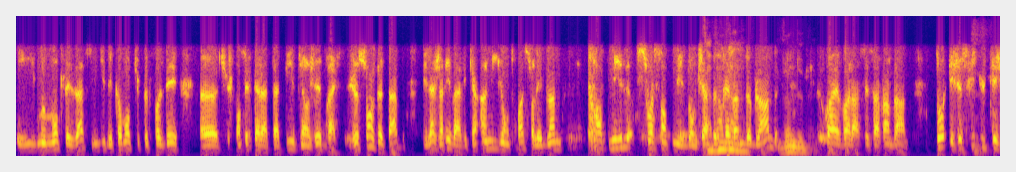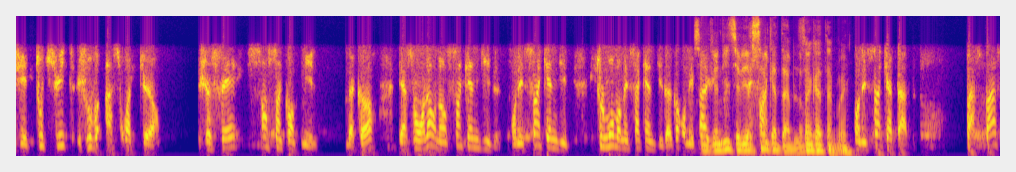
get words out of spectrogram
et il me montre les as, il me dit mais comment tu peux folder, euh, tu- je pensais que c'était à la tapis, bien joué, bref, je change de table et là j'arrive avec un 1 million 3 sur les blindes 30 000, 60 000, donc j'ai à Ah, peu 20 près blindes. 22 blindes, 22. ouais voilà c'est ça 20 blindes, donc et je suis UTG, tout de suite j'ouvre as roi de cœur, je fais 150 000. D'accord Et à ce moment-là, on est en 5 handed. On est 5 handed. Tout le monde en est 5 handed, d'accord On n'est pas 5 indices, ça veut dire 5 à table. hein. 5 à table, ouais. on est 5 à table. Passe-passe,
